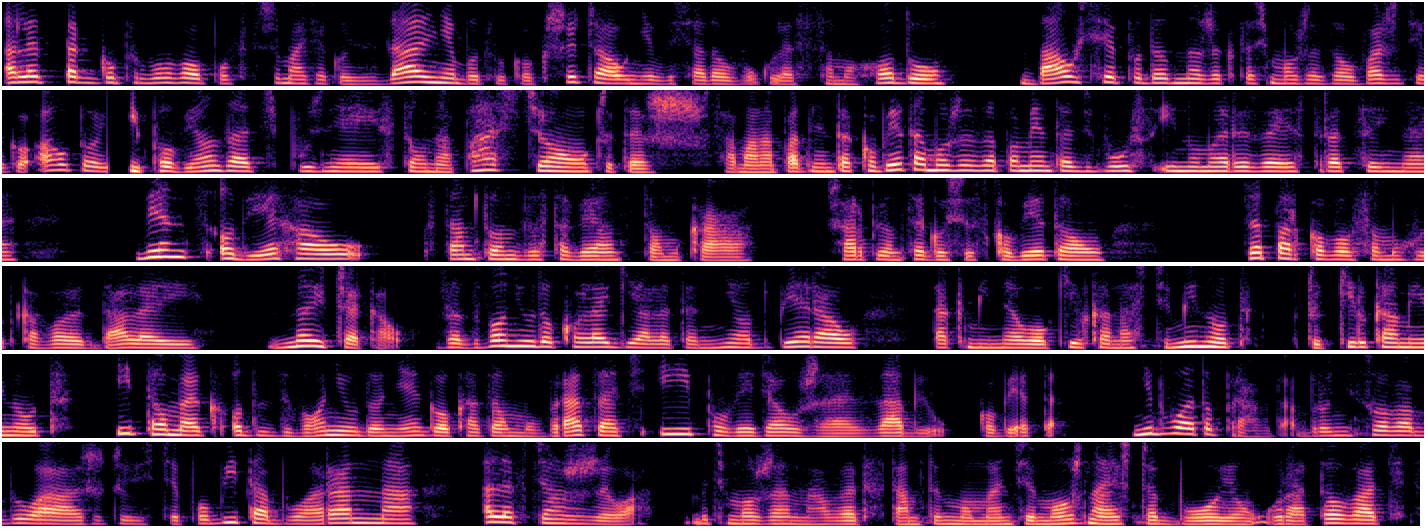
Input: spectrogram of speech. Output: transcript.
ale tak go próbował powstrzymać jakoś zdalnie, bo tylko krzyczał, nie wysiadał w ogóle z samochodu. Bał się podobno, że ktoś może zauważyć jego auto i powiązać później z tą napaścią, czy też sama napadnięta kobieta może zapamiętać wóz i numery rejestracyjne, więc odjechał stamtąd, zostawiając Tomka szarpiącego się z kobietą. Zaparkował samochód kawałek dalej, no i czekał. Zadzwonił do kolegi, ale ten nie odbierał. Tak minęło kilkanaście minut, czy kilka minut, i Tomek oddzwonił do niego, kazał mu wracać i powiedział, że zabił kobietę. Nie była to prawda. Bronisława była rzeczywiście pobita, była ranna, ale wciąż żyła. Być może nawet w tamtym momencie można jeszcze było ją uratować.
